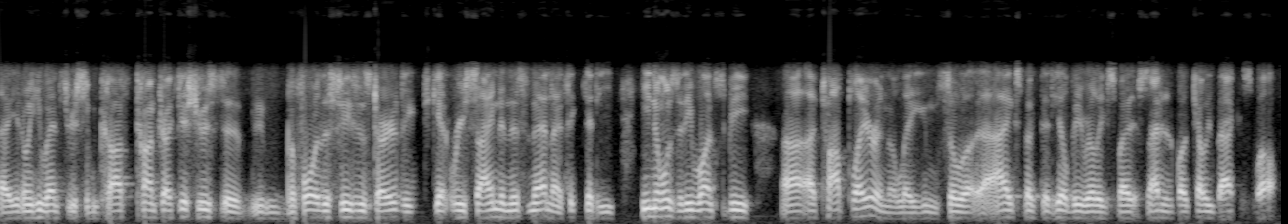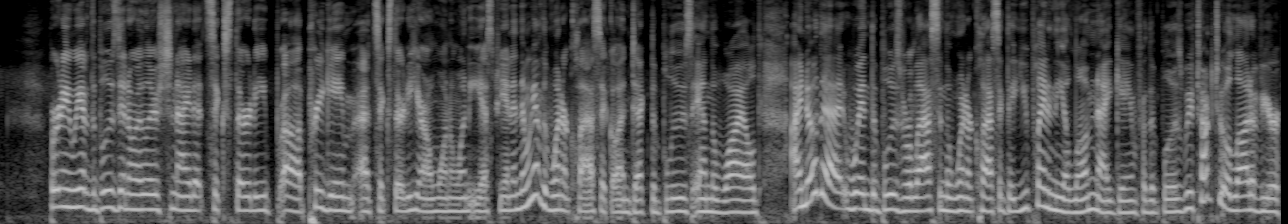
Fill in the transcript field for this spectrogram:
uh, you know, he went through some cost, contract issues to, before the season started to, to get re-signed and this and that. And I think that he he knows that he wants to be uh, a top player in the league, and so uh, I expect that he'll be really excited about coming back as well. Bernie, we have the Blues and Oilers tonight at 6:30, uh, pregame at 6:30 here on 101 ESPN, and then we have the Winter Classic on deck. The Blues and the Wild. I know that when the Blues were last in the Winter Classic, that you played in the alumni game for the Blues. We've talked to a lot of your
